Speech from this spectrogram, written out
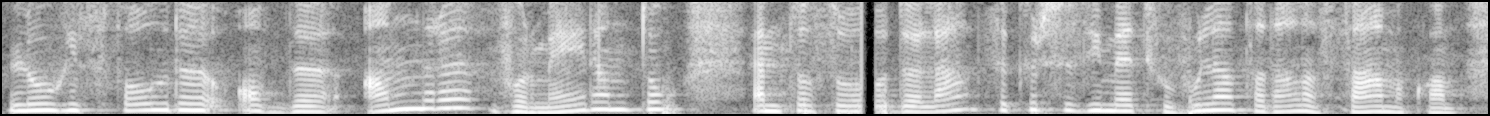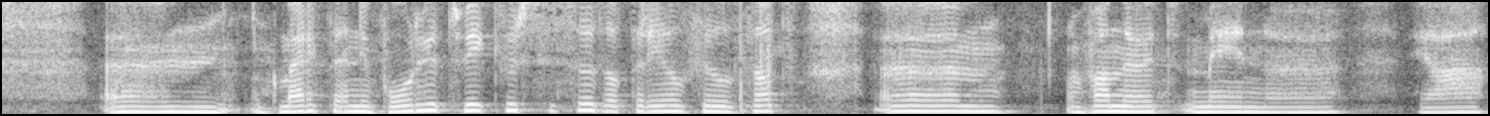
logisch volgde op de andere, voor mij dan toch. En het was zo de laatste cursus die mij het gevoel had dat alles samenkwam. Um, ik merkte in de vorige twee cursussen dat er heel veel zat um, vanuit mijn... Uh, ja,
